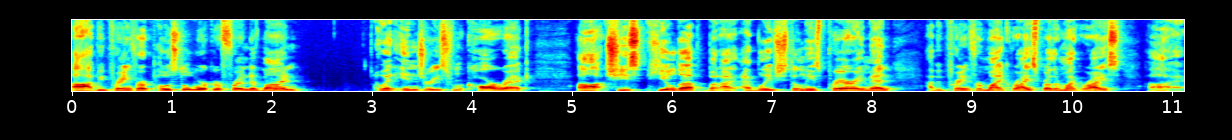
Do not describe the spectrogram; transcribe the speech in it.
Uh, be praying for a postal worker friend of mine who had injuries from a car wreck. Uh, she's healed up, but I, I, believe she still needs prayer. Amen. I'll be praying for Mike Rice, brother Mike Rice, uh,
